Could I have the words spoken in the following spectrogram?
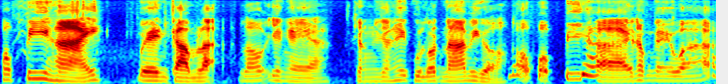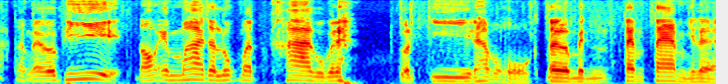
ป๊อปปี้หาย เวรกรรมละ แล้วยังไงอะยังจะให้กูรดน้ำอีกเหรอ ดอกป๊อปปี้หายทำไงวะทำไงวะพี่ น้องเอ็มม่าจะลุกมาฆ่ากูไปเลยกด E นะครับ โอ้โห เติมเป็นแต้มๆอย่างนี้เลย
